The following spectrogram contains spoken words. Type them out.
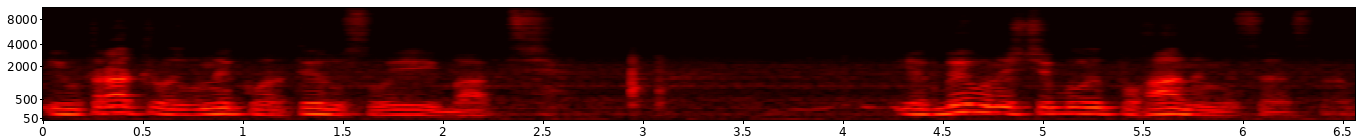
і втратили вони квартиру своєї бабці. Якби вони ще були поганими сестрами,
